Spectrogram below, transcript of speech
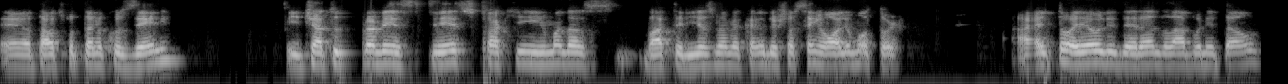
é, eu estava disputando com o Zene e tinha tudo para vencer, só que em uma das baterias meu mecânico deixou sem óleo o motor. Aí tô eu liderando lá bonitão,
